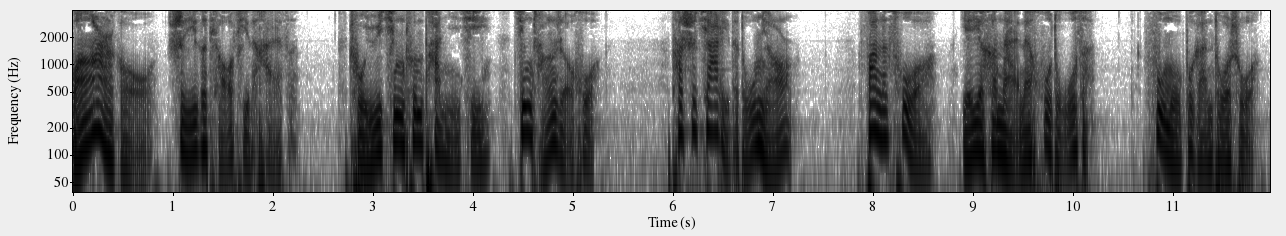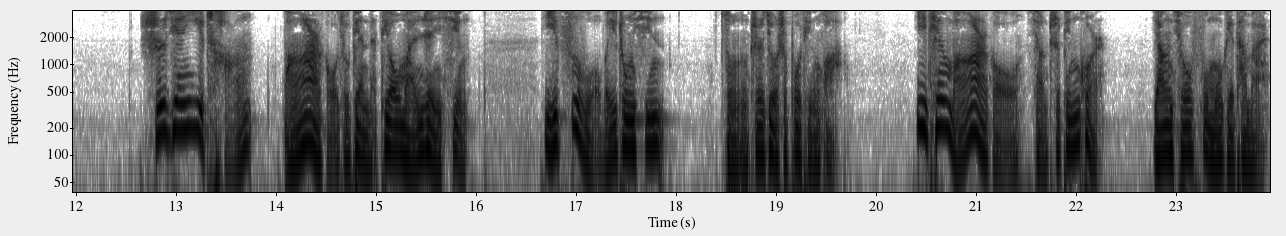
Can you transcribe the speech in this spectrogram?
王二狗是一个调皮的孩子，处于青春叛逆期，经常惹祸。他是家里的独苗，犯了错，爷爷和奶奶护犊子，父母不敢多说。时间一长，王二狗就变得刁蛮任性，以自我为中心，总之就是不听话。一天，王二狗想吃冰棍儿央求父母给他买。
